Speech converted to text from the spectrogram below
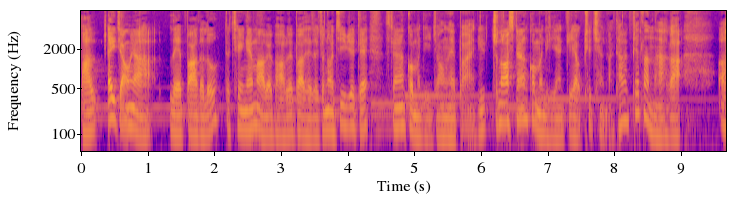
ဘာအဲ့အကြောင်းအရာလဲပါတယ်လို့တစ်ချိန်တည်းမှာပဲဘာလဲပါတယ်ဆိုကျွန်တော်ကြည့်ပြတဲ့ stand comedy အကြောင်းလဲပါတယ်ဒီကျွန်တော် stand comedy ရန်တယောက်ဖြစ်ချင်တာဒါပေမဲ့ပြဿနာကအာ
